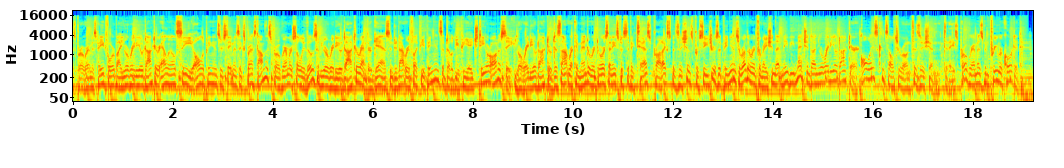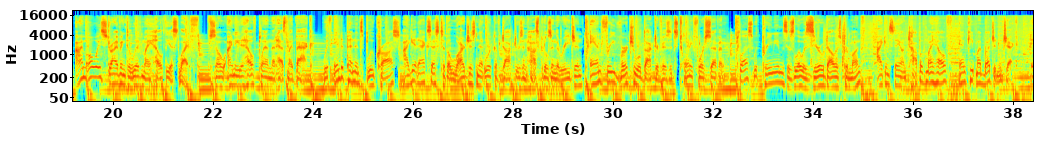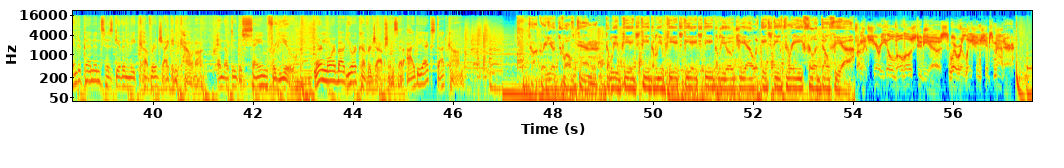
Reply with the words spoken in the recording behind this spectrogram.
This program is paid for by Your Radio Doctor LLC. All opinions or statements expressed on this program are solely those of Your Radio Doctor and their guests and do not reflect the opinions of WPHT or Odyssey. Your Radio Doctor does not recommend or endorse any specific tests, products, physicians, procedures, opinions, or other information that may be mentioned on Your Radio Doctor. Always consult your own physician. Today's program has been pre recorded. I'm always striving to live my healthiest life, so I need a health plan that has my back. With Independence Blue Cross, I get access to the largest network of doctors and hospitals in the region and free virtual doctor visits 24 7. Plus, with premiums as low as $0 per month, I can stay on top of my health and keep my budget in check. Independence has given me coverage I can count on, and they'll do the same for you. Learn more about your coverage options at IBX.com. Talk Radio 1210, WPHT, WPHT HD, WOGL HD3, Philadelphia. From the Cherry Hill Volvo Studios, where relationships matter.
